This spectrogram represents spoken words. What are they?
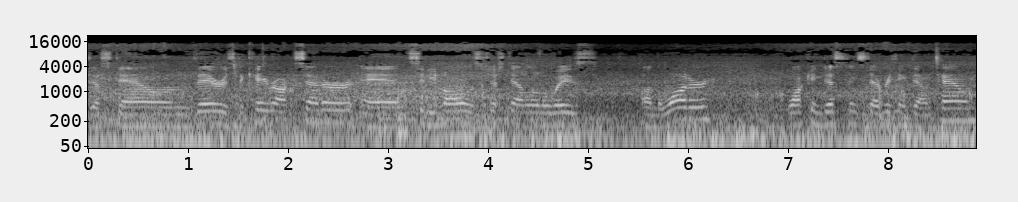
Just down there is the K-Rock Center and City Hall is just down a little ways on the water. Walking distance to everything downtown.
